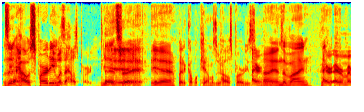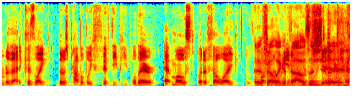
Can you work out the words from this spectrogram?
Was it a house party? It was a house party. That's right. Yeah. Played a couple Kalamazoo house parties. I- Uh, and the Vine. I, I remember that because like there was probably 50 people there at most, but it felt like it, was It felt like a thousand. Shit, I'd take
